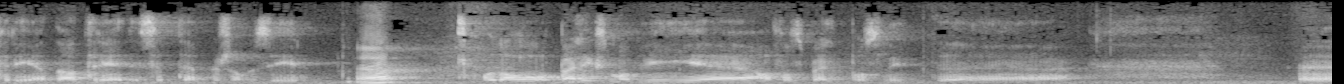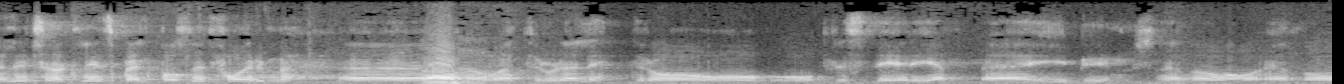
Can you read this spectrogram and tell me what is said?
fredag 3. september, som du sier. Ja. Og da håper jeg liksom at vi har fått spilt på oss litt eh, Litt sjøltillit, spilt på oss litt form. Eh, Ja. Og jeg tror det er lettere å, å, å prestere hjemme i begynnelsen enn å, enn å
